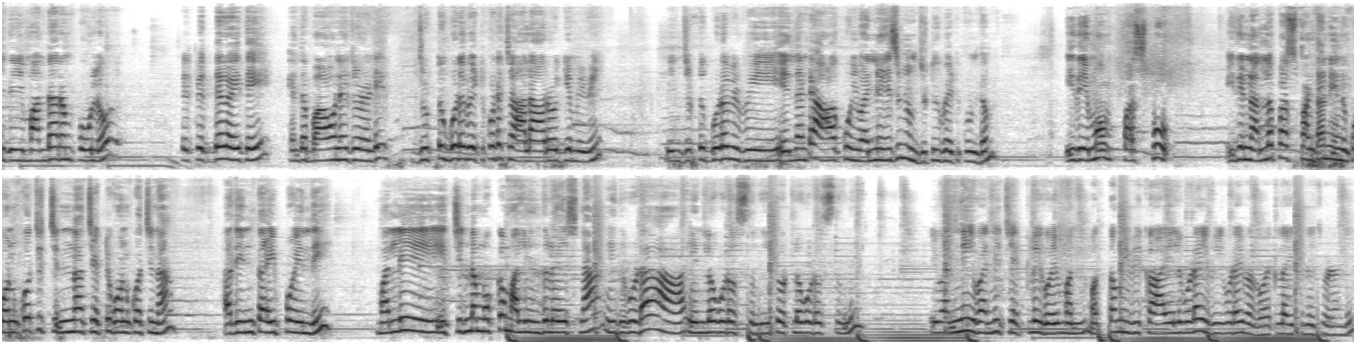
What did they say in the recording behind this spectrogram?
ఇది మందారం పూలు. పెద్దగా అయితే ఎంత బాగున్నాయి చూడండి. జుట్టుకు కూడా పెట్టుకుంటే చాలా ఆరోగ్యం ఇవి. నేను జుట్టుకు కూడా ఇవి ఏంటంటే ఆకు ఇవన్నీ వేసి మేము జుట్టుకు పెట్టుకుంటాం. ఇదేమో పసుపు. ఇది నల్ల పసుపు అంట. నేను కొనుక్కొచ్చి చిన్న చెట్టు కొనుక్కొచ్చిన. అది ఇంత అయిపోయింది. మళ్ళీ ఈ చిన్న మొక్క మళ్ళీ ఇందులో వేసిన. ఇది కూడా ఇందులో కూడా వస్తుంది. ఈ తొట్లో కూడా వస్తుంది. ఇవన్నీ ఇవన్నీ చెట్లు ఇవి. మొత్తం ఇవి కాయలు కూడా ఇవి కూడా ఇవి ఎట్లా అవుతున్నాయి చూడండి.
